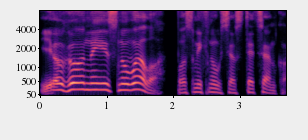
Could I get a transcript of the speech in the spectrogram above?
Його не існувало, посміхнувся Стеценко.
